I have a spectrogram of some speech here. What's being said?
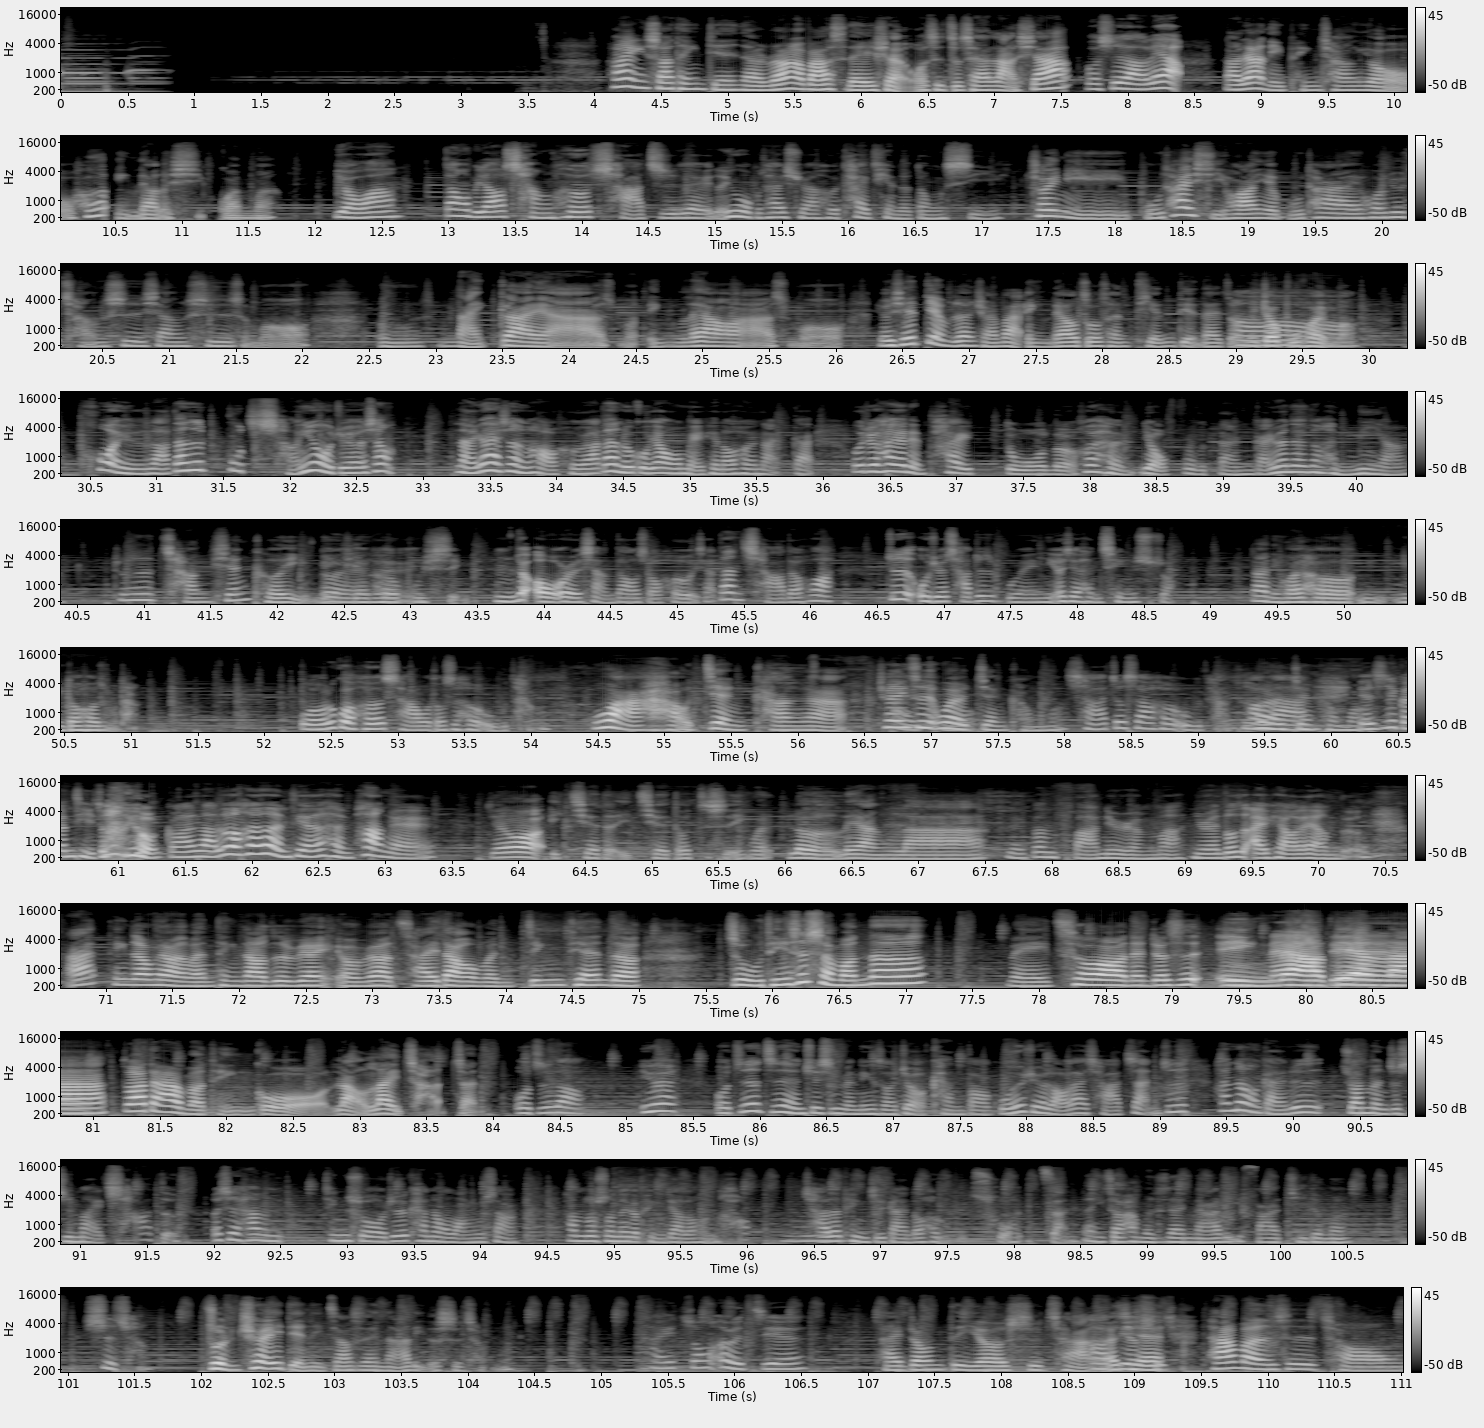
欢迎收听今天的 Runabout Station，我是主持人老肖，我是老廖。老廖，你平常有喝饮料的习惯吗？有啊，但我比较常喝茶之类的，因为我不太喜欢喝太甜的东西。所以你不太喜欢，也不太会去尝试像是什么，嗯，什么奶盖啊，什么饮料啊，什么有些店不是很喜欢把饮料做成甜点那种，你就不会吗？会啦，但是不常，因为我觉得像。奶盖还是很好喝啊，但如果要我每天都喝奶盖，我觉得它有点太多了，会很有负担感，因为那种很腻啊。就是尝鲜可以，每天喝不行。嗯，就偶尔想到的时候喝一下。但茶的话，就是我觉得茶就是不会腻，而且很清爽。那你会喝？你你都喝什么糖？我如果喝茶，我都是喝无糖。哇，好健康啊！确定是为了健康吗？茶就是要喝无糖，为了健康吗？也是跟体重有关啦。如果喝很甜，很胖哎。结果一切的一切都只是因为热量啦。没办法，女人嘛，女人都是爱漂亮的啊！听众朋友们，听到这边有没有猜到我们今天的主题是什么呢？没错，那就是饮料店啦。不知道大家有没有听过老赖茶站？我知道，因为。我记得之前去西门町的时候就有看到过，我就觉得老赖茶站就是他那种感觉，就是专门就是卖茶的，而且他们听说，我就是看那种网络上，他们都说那个评价都很好，茶的品质感都很不错，很赞。那你知道他们是在哪里发迹的吗？市场，准确一点，你知道是在哪里的市场吗？台中二街。台中第二市场，而且他们是从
